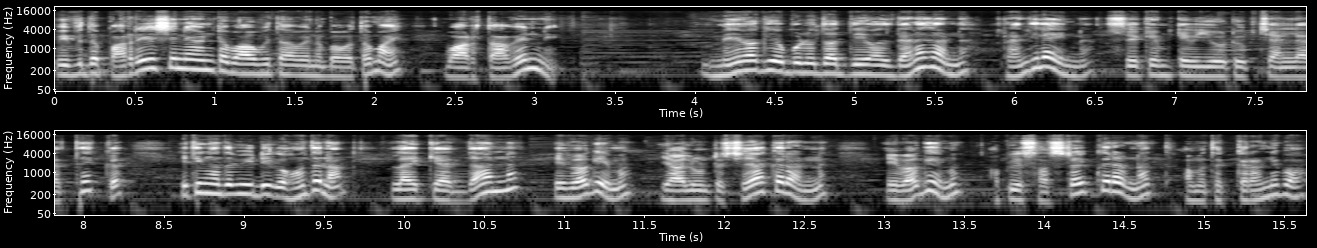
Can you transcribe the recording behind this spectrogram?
විවිධ පර්යේෂණයන්ට භාවිතා වෙන බව තමයි වාර්තා වෙන්නේ. මේ වගේ ඔබනු දත්දේවල් දැනගන්න රැඳිලා ඉන්න සකම්ටව YouTube චැනල ඇත් එක්ක. ඉතින් අද වීඩික හොඳනම් ලයිකයක් දාන්න ඒ වගේම යාලුන්ට ෂය කරන්න ඒ වගේම අපි සස්ට්‍රයිප් කරන්නත් අමතක් කරන්න බා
